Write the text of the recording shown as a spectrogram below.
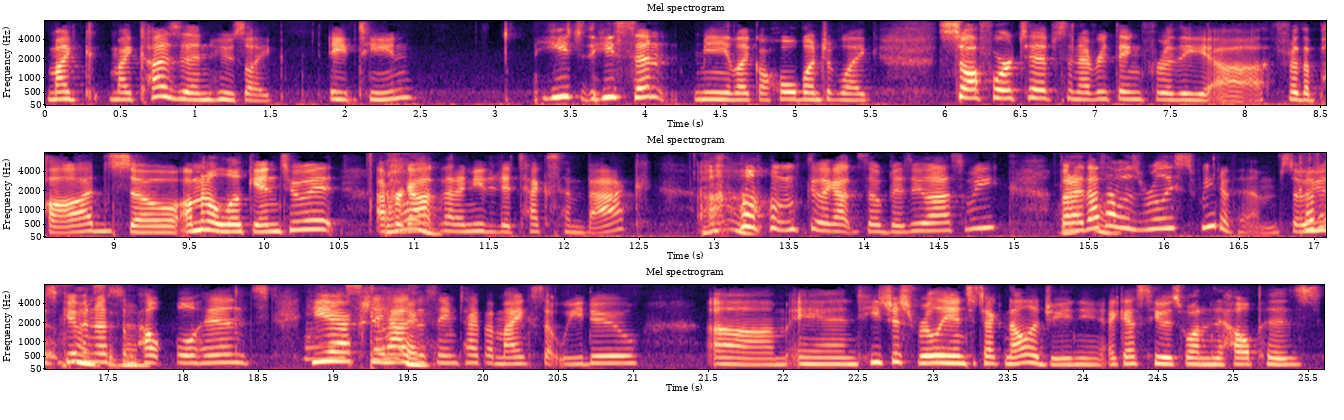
my my cousin who's like 18, he he sent me like a whole bunch of like software tips and everything for the uh for the pod. So I'm gonna look into it. I Oh. forgot that I needed to text him back. Oh. Um, because I got so busy last week, but I thought that was really sweet of him. So That he was giving nice us some him. helpful hints. Well, he actually guy. has the same type of mics that we do, um, and he's just really into technology. And I guess he was wanting to help his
